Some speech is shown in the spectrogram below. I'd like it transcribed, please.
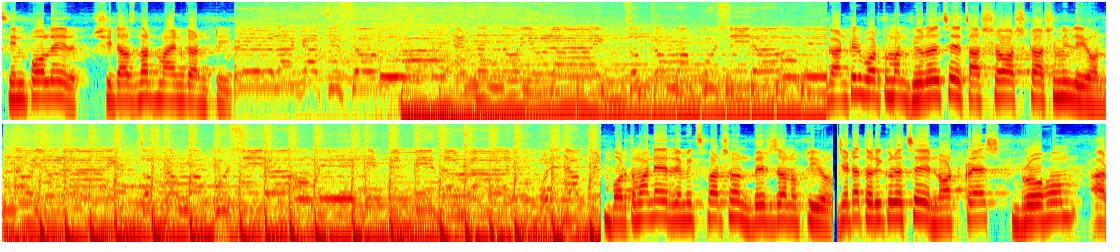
সিনপলের শি ডাজ নট মাইন গানটি। গানটির বর্তমান ভিউ রয়েছে চারশো অষ্টআশি মিলিয়ন। বর্তমানে রেমিক্স ভার্সন বেশ জনপ্রিয়, যেটা তৈরি করেছে নট ক্র্যাশ ব্রোহম আর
